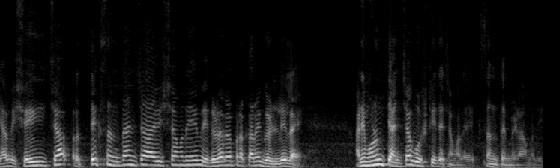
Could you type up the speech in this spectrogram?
याविषयीच्या प्रत्येक संतांच्या आयुष्यामध्ये हे वेगवेगळ्या प्रकारे घडलेलं आहे. आणि म्हणून त्यांच्या गोष्टी त्याच्यामध्ये आहेत संत मेळामध्ये.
